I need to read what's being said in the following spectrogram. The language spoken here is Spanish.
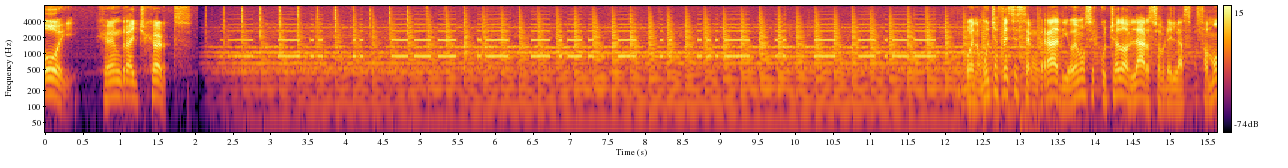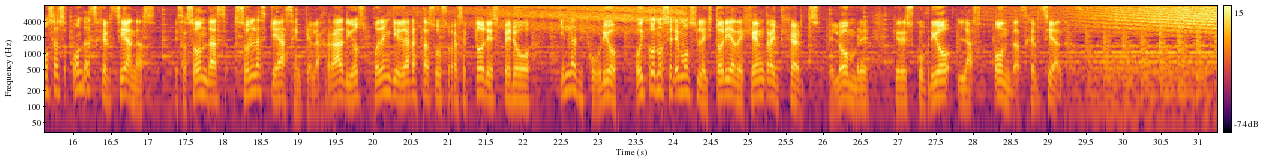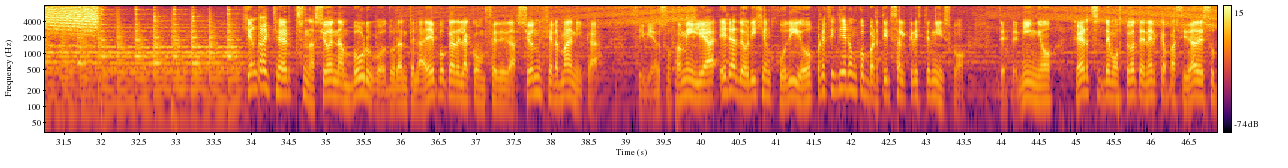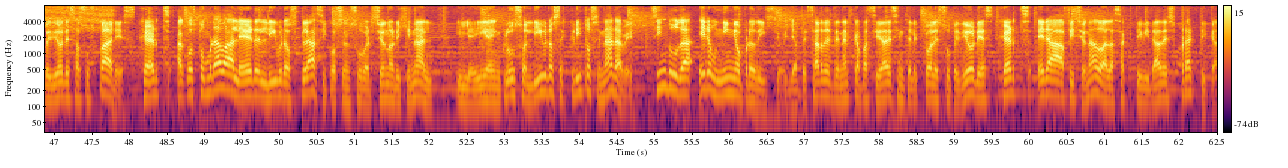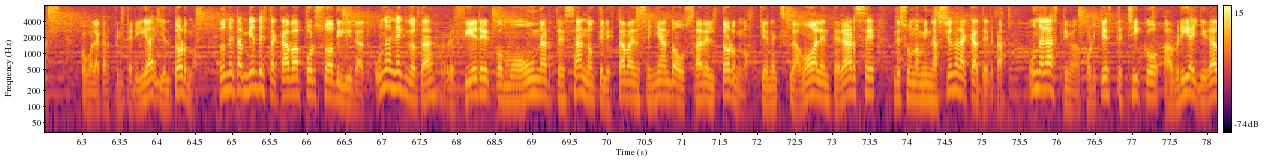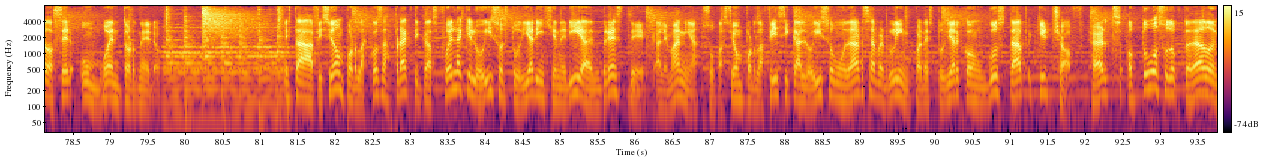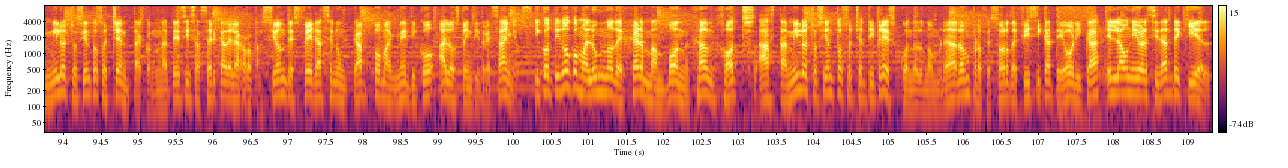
Hoy, Heinrich Hertz. Bueno, muchas veces en radio hemos escuchado hablar sobre las famosas ondas hertzianas. Esas ondas son las que hacen que las radios puedan llegar hasta sus receptores, pero ¿quién las descubrió? Hoy conoceremos la historia de Heinrich Hertz, el hombre que descubrió las ondas hertzianas. Heinrich Hertz nació en Hamburgo durante la época de la Confederación Germánica. Si bien su familia era de origen judío, prefirieron convertirse al cristianismo. Desde niño, Hertz demostró tener capacidades superiores a sus pares. Hertz acostumbraba a leer libros clásicos en su versión original y leía incluso libros escritos en árabe. Sin duda, era un niño prodigio y a pesar de tener capacidades intelectuales superiores, Hertz era aficionado a las actividades prácticas como la carpintería y el torno, donde también destacaba por su habilidad. Una anécdota refiere como un artesano que le estaba enseñando a usar el torno, quien exclamó al enterarse de su nominación a la cátedra, una lástima porque este chico habría llegado a ser un buen tornero. Esta afición por las cosas prácticas fue la que lo hizo estudiar ingeniería en Dresde, Alemania. Su pasión por la física lo hizo mudarse a Berlín para estudiar con Gustav Kirchhoff. Hertz obtuvo su doctorado en 1880 con una tesis acerca de la rotación de esferas en un campo magnético a los 23 años, y continuó como alumno de Hermann von Helmholtz hasta 1883, cuando lo nombraron profesor de física teórica en la Universidad de Kiel.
